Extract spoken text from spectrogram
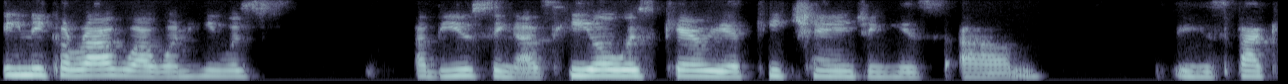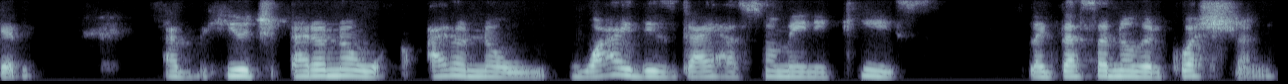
in nicaragua when he was abusing us he always carry a key change in his um in his pocket. A huge i don't know i don't know why this guy has so many keys. Like that's another question.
